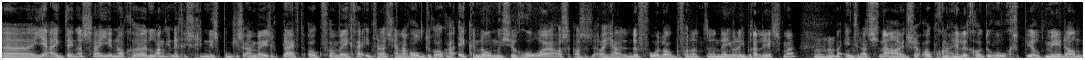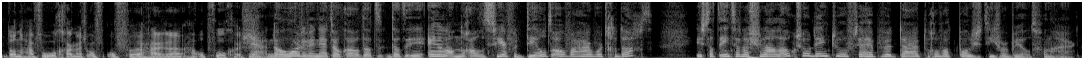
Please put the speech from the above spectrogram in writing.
Uh, ja, ik denk dat zij hier nog uh, lang in de geschiedenisboekjes aanwezig blijft. Ook vanwege haar internationale rol. Natuurlijk ook haar economische rol. Hè, als, als ja, de voorloper van het neoliberalisme. Mm -hmm. Maar internationaal heeft ze ook gewoon een hele grote rol gespeeld. Meer dan, dan haar voorgangers of, of uh, haar, haar opvolgers. Ja, nou hoorden we net ook al dat, dat in Engeland nog altijd zeer verdeeld over haar wordt gedacht. Is dat internationaal ook zo, denkt u? Of hebben we daar toch een wat positiever beeld van haar?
